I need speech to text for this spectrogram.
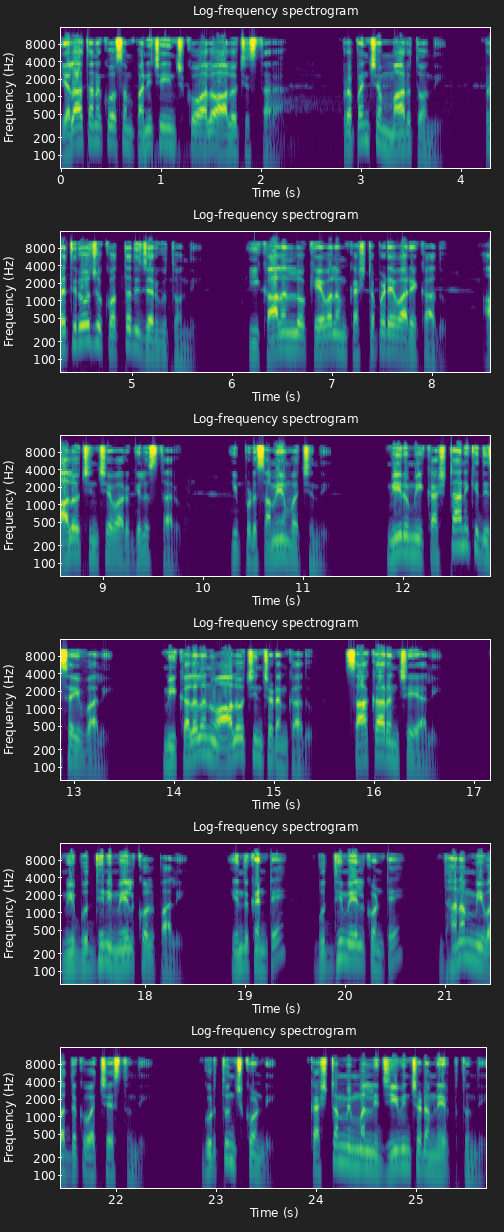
ఎలా తన కోసం పని చేయించుకోవాలో ఆలోచిస్తారా? ప్రపంచం మారుతోంది. ప్రతిరోజు కొత్తది జరుగుతోంది. ఈ కాలంలో కేవలం కష్టపడేవారే కాదు ఆలోచించేవారు గెలుస్తారు. ఇప్పుడు సమయం వచ్చింది. మీరు మీ కష్టానికి దిశ ఇవ్వాలి. మీ కలలను ఆలోచించడం కాదు సాకారం చేయాలి. మీ బుద్ధిని మేల్కొల్పాలి. ఎందుకంటే బుద్ధి మేల్కొంటే ధనం మీ వద్దకు వచ్చేస్తుంది. గుర్తుంచుకోండి కష్టం మిమ్మల్ని జీవించడం నేర్పుతుంది.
